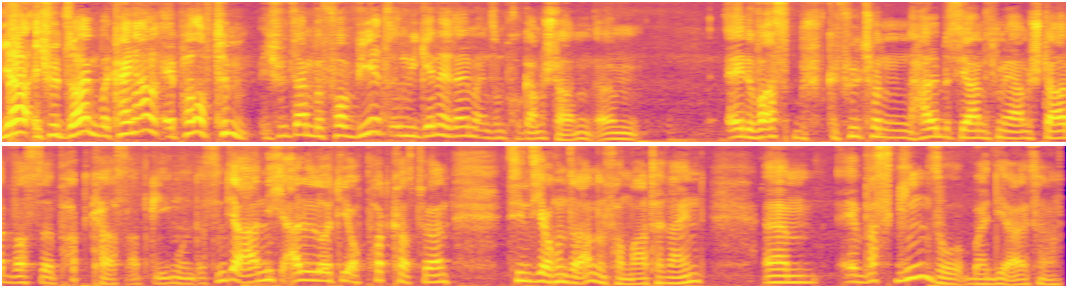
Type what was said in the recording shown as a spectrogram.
Ja, ich würde sagen, keine Ahnung, ey, pass auf, Tim. Ich würde sagen, bevor wir jetzt irgendwie generell mal in so ein Programm starten, ähm, ey, du warst gefühlt schon ein halbes Jahr nicht mehr am Start, was äh, Podcast abging. Und es sind ja nicht alle Leute, die auch Podcast hören, ziehen sich auch unsere anderen Formate rein. Ähm, ey, was ging so bei dir, Alter?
